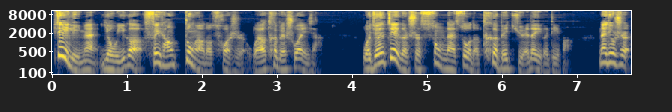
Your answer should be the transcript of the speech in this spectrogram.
这里面有一个非常重要的措施，我要特别说一下。我觉得这个是宋代做的特别绝的一个地方，那就是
